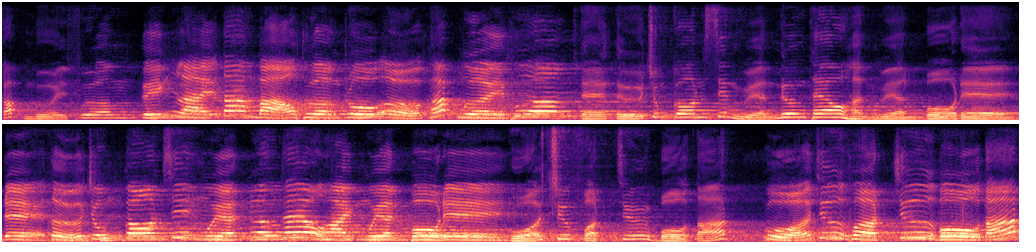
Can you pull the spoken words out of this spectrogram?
khắp mười phương. Kính lạy Tam Bảo thường trụ ở khắp mười phương. Đệ tử chúng con xin nguyện nương theo hành nguyện Bồ đề. Đệ tử chúng con xin nguyện nương theo hành nguyện Bồ đề của chư Phật chư Bồ Tát của chư Phật chư Bồ Tát.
